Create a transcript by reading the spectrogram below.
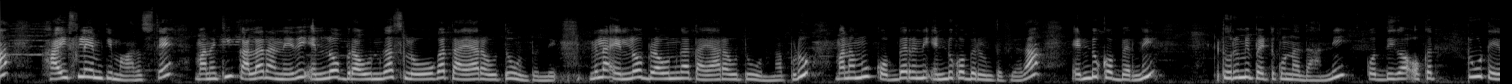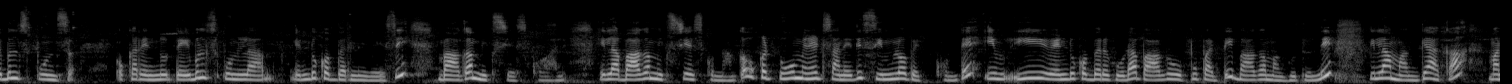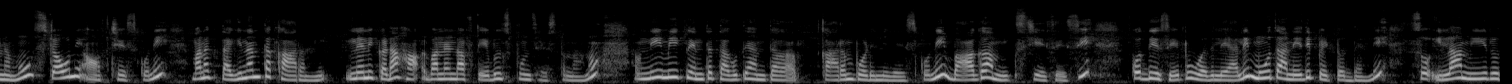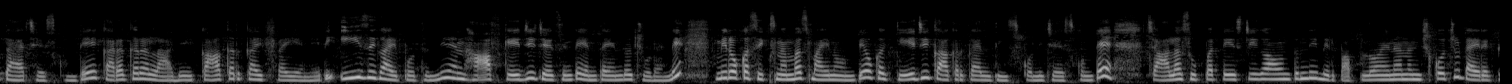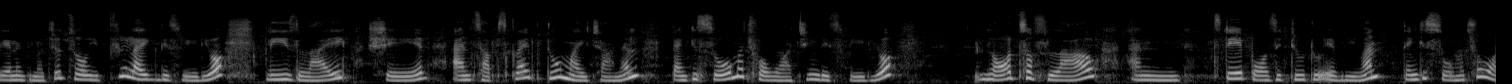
హై ఫ్లేమ్కి మారుస్తే మనకి కలర్ అనేది ఎల్లో బ్రౌన్గా స్లోగా తయారవుతూ ఉంటుంది. ఇలా ఎల్లో బ్రౌన్గా తయారవుతూ ఉన్నప్పుడు మనము కొబ్బరిని ఎండు కొబ్బరి ఉంటుంది కదా ఎండు కొబ్బరిని తురిమి పెట్టుకున్న దాన్ని కొద్దిగా ఒక టూ టేబుల్ స్పూన్స్ ఒక రెండు టేబుల్ స్పూన్ల ఎండు కొబ్బరిని వేసి బాగా మిక్స్ చేసుకోవాలి. ఇలా బాగా మిక్స్ చేసుకున్నాక ఒక టూ మినిట్స్ అనేది సిమ్లో పెట్టుకుంటే ఈ ఈ ఎండు కొబ్బరి కూడా బాగా ఉప్పు పట్టి బాగా మగ్గుతుంది. ఇలా మగ్గాక మనము స్టవ్ని ఆఫ్ చేసుకొని మనకు తగినంత కారంని నేను ఇక్కడ one and half tablespoons వేస్తున్నాను. నీ మీకు ఎంత తగితే అంత కారం పొడిని వేసుకొని బాగా మిక్స్ చేసేసి కొద్దిసేపు వదిలేయాలి. మూత అనేది పెట్టొద్దండి. సో ఇలా మీరు తయారు చేసుకుంటే కరకరలాడే కాకరకాయ ఫ్రై అనేది ఈజీగా అయిపోతుంది. నేను హాఫ్ కేజీ చేసింటే ఎంత అయిందో చూడండి. మీరు ఒక సిక్స్ మెంబర్స్ పైన ఉంటే ఒక కేజీ కాకరకాయలు తీసుకొని చేసుకుంటే చాలా సూపర్ టేస్టీగా ఉంటుంది. మీరు పప్పులో అయినా నంచుకోవచ్చు డైరెక్ట్గానే తినొచ్చు. So if you like this video please like share and subscribe to my channel. Thank you so much for watching. This video. Lots of love and stay positive to everyone. Thank you so much for watching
